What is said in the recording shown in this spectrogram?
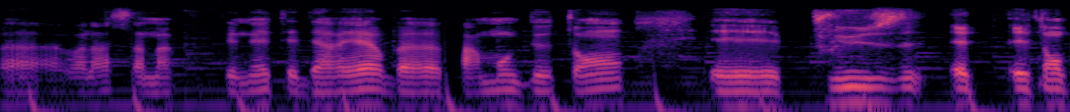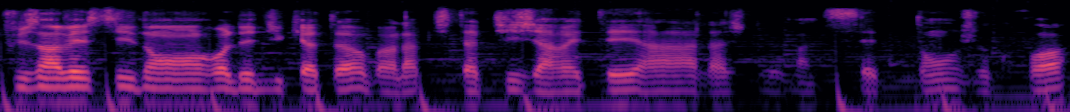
bah, voilà, ça m'a coupé net et derrière, bah, par manque de temps et plus étant plus investi dans le rôle d'éducateur, bah, là, petit à petit, j'ai arrêté à l'âge de 27 ans, je crois.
